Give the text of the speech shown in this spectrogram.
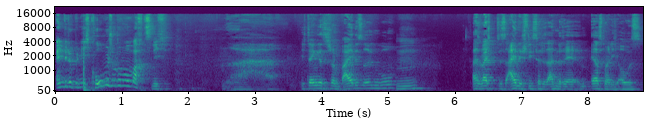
entweder bin ich komisch oder man macht's nicht. Ich denke, es ist schon beides irgendwo. Also, weißt du, das eine schließt ja das andere erstmal nicht aus.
